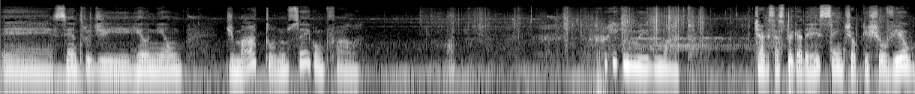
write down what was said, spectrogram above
é, centro de reunião de mato? Não sei como que fala. Mato? Por que que no meio do mato? Tiago, essas pegadas é recente, ó, porque choveu.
